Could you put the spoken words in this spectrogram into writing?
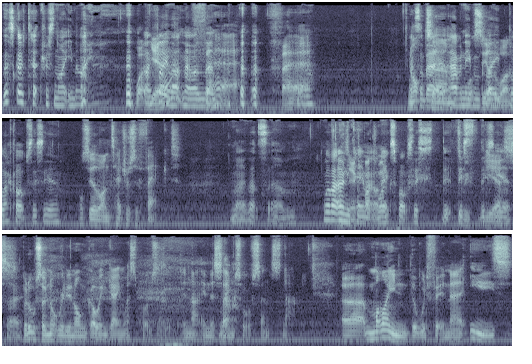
Let's go Tetris 99. Well, I yeah, play that now and fair, then. fair. That's Not, about it. um, I haven't even what's the other played one? Black Ops this year. What's the other one? Tetris Effect. No, that's um. Well, that only came Xbox out on one? Xbox this thi- this this year. So but also not really an ongoing game, I suppose, is it? In that, in the same Nah. sort of sense. Nah. Uh, mine that would fit in there is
